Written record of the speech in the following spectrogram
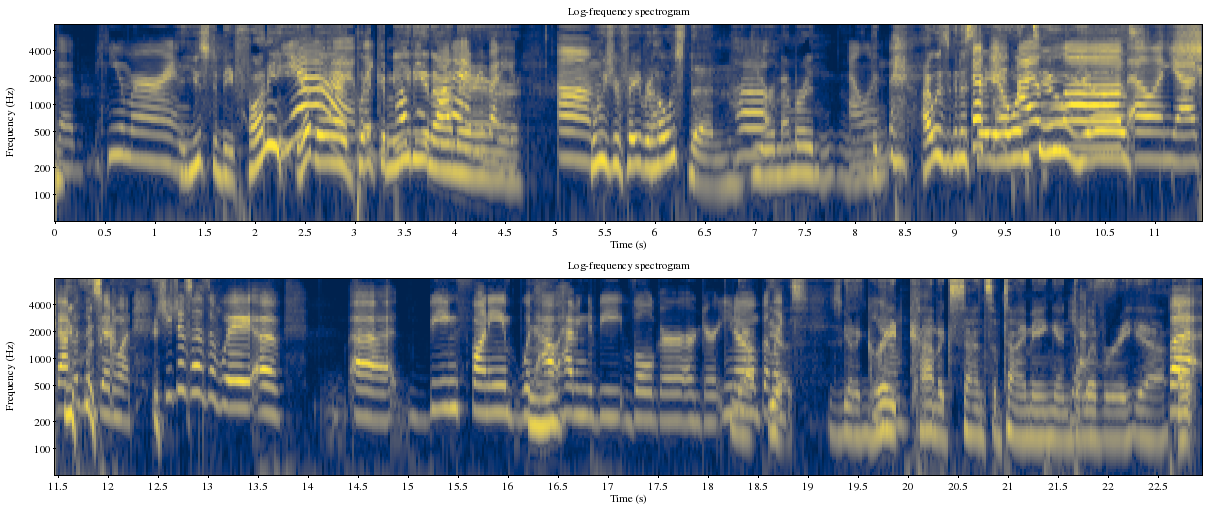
the humor and Mm-hmm. It used to be funny. yeah, they had put like a comedian on there. everybody. Um, Who was your favorite host then? Do Oh, you remember? Ellen. the- I was going to say Ellen I too. love yes. Ellen. Yeah, that She was, a good one. She just has a way of uh, being funny without having to be vulgar or dirt, you know. Mm-hmm. Yeah, but like, he's got a great know. comic sense of timing and Yes. delivery. Yeah. but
